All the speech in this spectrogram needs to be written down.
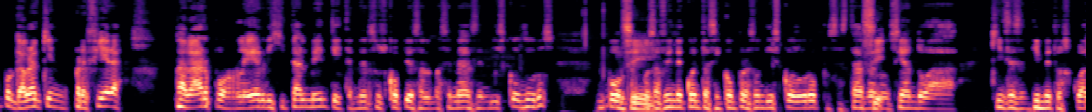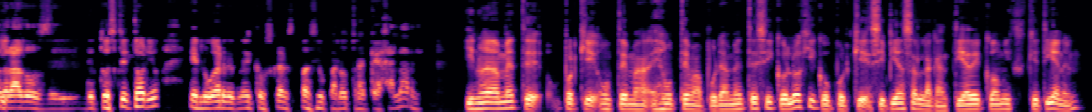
porque habrá quien prefiera pagar por leer digitalmente y tener sus copias almacenadas en discos duros, porque pues a fin de cuentas si compras un disco duro pues estás renunciando a 15 centímetros cuadrados de, tu escritorio en lugar de tener que buscar espacio para otra caja larga. Y nuevamente, porque un tema es un tema puramente psicológico, porque si piensan la cantidad de cómics que tienen,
